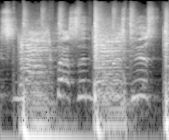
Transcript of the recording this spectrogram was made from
It's not that's enough. image. This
